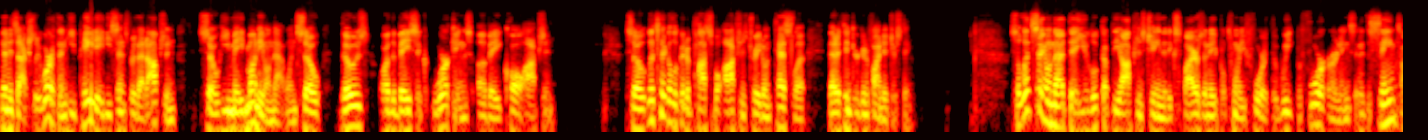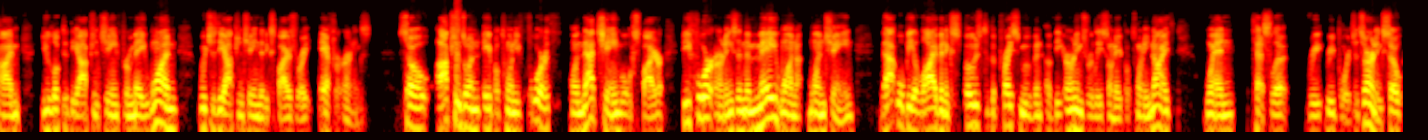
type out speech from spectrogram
than it's actually worth. And he paid 80 cents for that option. So he made money on that one. So those are the basic workings of a call option. So let's take a look at a possible options trade on Tesla that I think you're going to find interesting. So let's say on that day you looked up the options chain that expires on April 24th, the week before earnings, and at the same time you looked at the option chain for May 1, which is the option chain that expires right after earnings. So options on April 24th on that chain will expire before earnings, and the May 1 one chain that will be alive and exposed to the price movement of the earnings release on April 29th when Tesla re- reports its earnings. So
